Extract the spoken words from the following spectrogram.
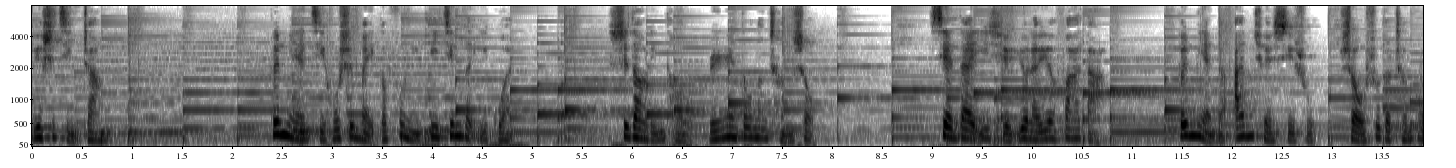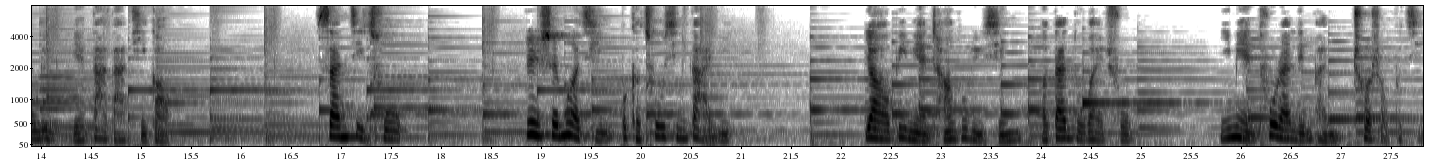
越是紧张。分娩几乎是每个妇女必经的一关，事到临头，人人都能承受。现代医学越来越发达，分娩的安全系数、手术的成功率也大大提高。三忌粗，妊娠末期不可粗心大意，要避免长途旅行和单独外出，以免突然临盆措手不及。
